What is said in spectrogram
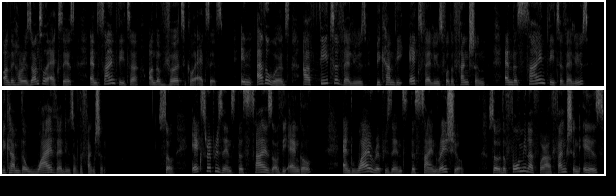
on the horizontal axis and sine theta on the vertical axis. In other words, our theta values become the x values for the function, and the sine theta values become the y values of the function. So, x represents the size of the angle, and y represents the sine ratio. So the formula for our function is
